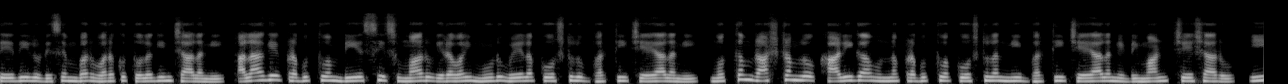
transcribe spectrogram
తేదీలు డిసెంబర్ వరకు తొలగించాలని అలాగే ప్రభుత్వం డిఎస్సి సుమారు ఇరవై మూడు వేల పోస్టులు భర్తీ చేయాలని మొత్తం రాష్ట్రంలో ఖాళీగా ఉన్న ప్రభుత్వ పోస్టులన్నీ భర్తీ చేయాలని డిమాండ్ చేశారు. ఈ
